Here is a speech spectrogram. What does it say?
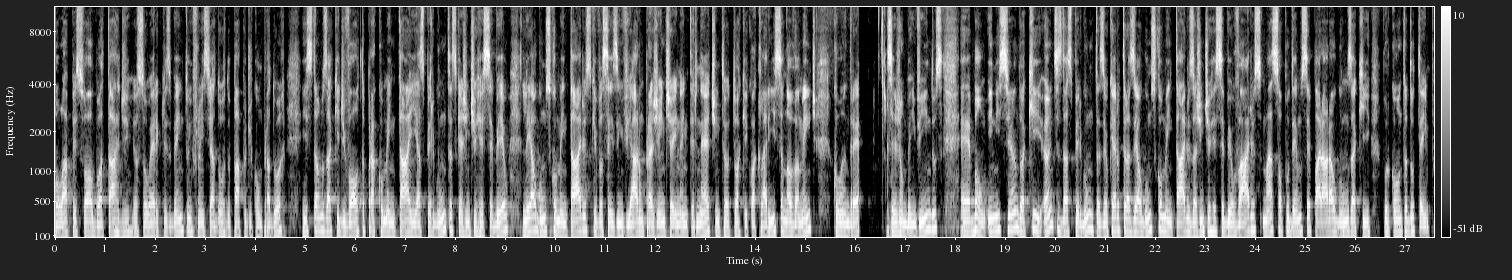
Olá pessoal, boa tarde. Eu sou Ericles Bento, influenciador do Papo de Comprador, e estamos aqui de volta para comentar aí as perguntas que a gente recebeu, ler alguns comentários que vocês enviaram para a gente aí na internet. Então eu estou aqui com a Clarissa novamente, com o André Sejam bem-vindos. É, bom, iniciando aqui, antes das perguntas, eu quero trazer alguns comentários. A gente recebeu vários, mas só pudemos separar alguns aqui por conta do tempo.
